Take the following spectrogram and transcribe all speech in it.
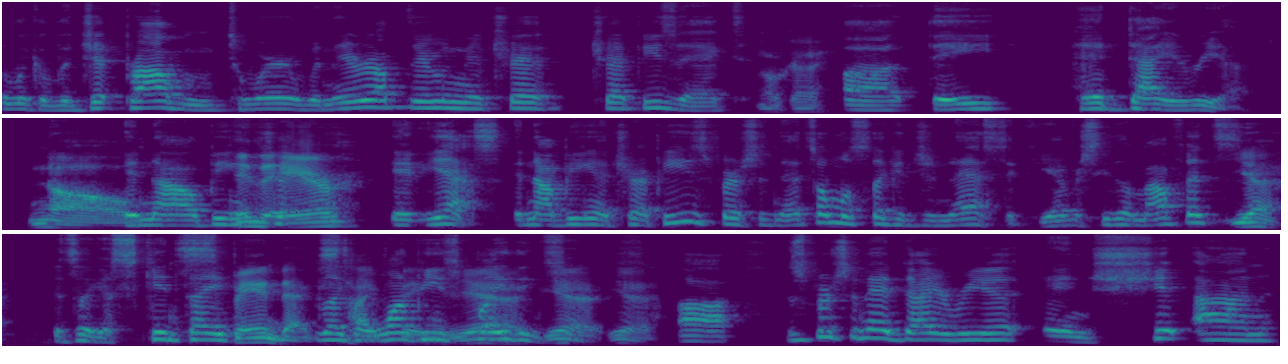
like a legit problem to where when they were up there doing their tra- trapeze act, Okay. uh, they had diarrhea. No. And now being In a the air? it, yes, and now being a trapeze person, that's almost like a gymnastics. You ever see them outfits? Yeah. it's like a skin tight. Spandex. like a one-piece thing. bathing yeah, suit. Yeah, Uh, this person had diarrhea and shit on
